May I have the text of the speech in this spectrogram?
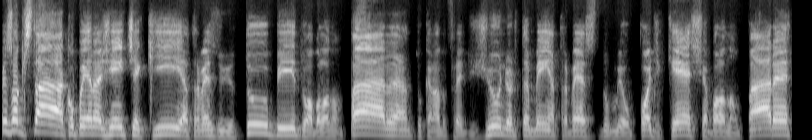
Pessoal que está acompanhando a gente aqui através do YouTube, do A Bola Não Para, do canal do Fred Júnior, também através do meu podcast A Bola Não Para.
